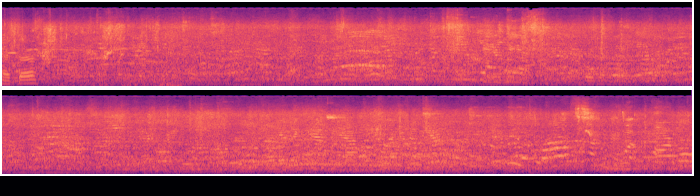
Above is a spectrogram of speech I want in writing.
Right there? You want caramel?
